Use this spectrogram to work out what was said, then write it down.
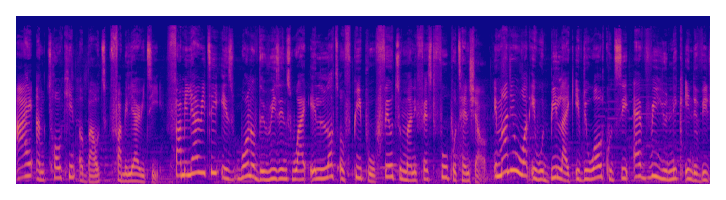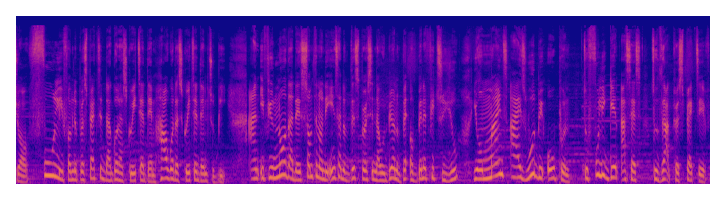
I am talking about familiarity. Familiarity is one of the reasons why a lot of people fail to manifest full potential. Imagine what it would be like if the world could see every unique individual fully from the perspective that God has created them, how God has created them to be. And if you know that there's something on the inside of this person that would be of benefit to you, your mind's eyes would be open tun to fully gain access to that perspective.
